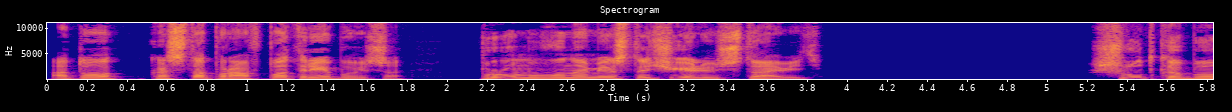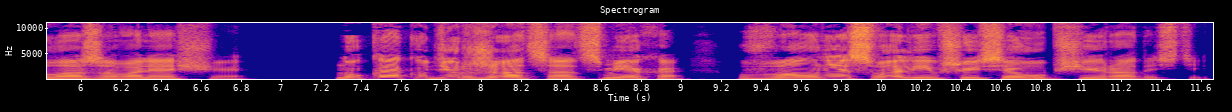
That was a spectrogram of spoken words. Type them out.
а то костоправ потребуется. Промову на место челюсть ставить. Шутка была завалящая. Но как удержаться от смеха в волне свалившейся общей радости?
